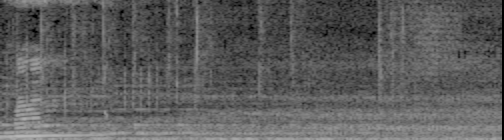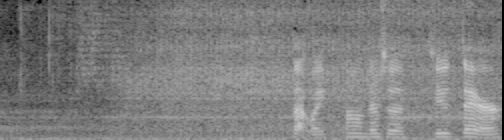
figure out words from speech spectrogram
Mm-hmm. That way. Oh, there's a dude there.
